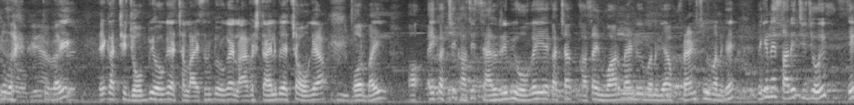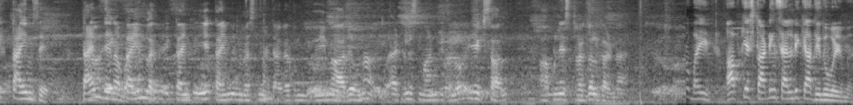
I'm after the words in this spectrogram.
हो तो भाई एक अच्छी जॉब भी हो गई अच्छा लाइसेंस भी हो गया लाइफ स्टाइल भी अच्छा हो गया। और भाई एक अच्छी खासी सैलरी भी हो गई एक अच्छा खासा इन्वायरमेंट भी बन गया फ्रेंड्स भी बन गए। लेकिन ये सारी चीज़ें हुई एक टाइम से। टाइम हाँ, देना टाइम लग एक टाइम पे ये टाइम इन्वेस्टमेंट है। अगर तुम यूएई में आ रहे हो ना तो एटलीस्ट मान के चलो एक साल आपने स्ट्रगल करना है। तो भाई आपकी स्टार्टिंग सैलरी क्या थी दुबई में?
